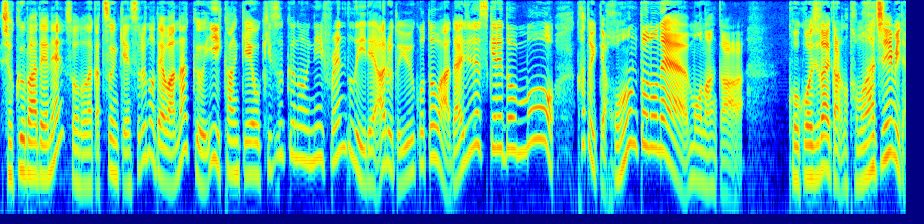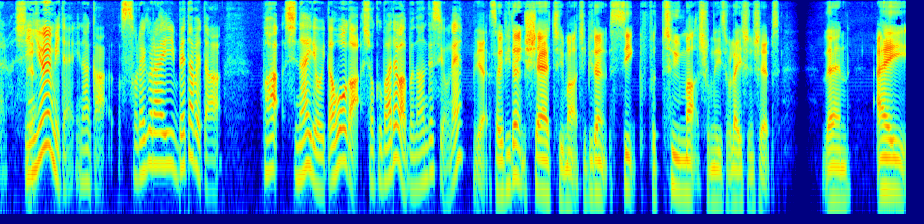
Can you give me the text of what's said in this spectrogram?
職場でねそのなんかツンケンするのではなくいい関係を築くのにフレンドリーであるということは大事ですけれどもかといって本当のねもうなんか高校時代からの友達みたいな親友みたいになんかそれぐらいベタベタはしないでおいた方が職場では無難ですよね。Yeah. So if you don't share too much, if you don't seek for too much from these relationships, then A,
